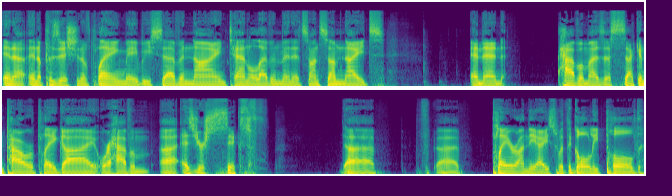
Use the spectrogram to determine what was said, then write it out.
in a in a position of playing maybe 7, 9, 10, 11 minutes on some nights and then have him as a second power play guy or have him uh, as your sixth uh, uh, player on the ice with the goalie pulled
